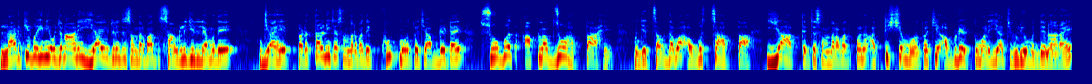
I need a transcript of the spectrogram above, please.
लाडकी बहीण योजना आणि या योजनेच्या संदर्भात सांगली जिल्ह्यामध्ये जे आहे पडताळणीच्या संदर्भात एक खूप महत्त्वाची अपडेट आहे. सोबत आपला जो हप्ता आहे म्हणजे चौदावा ऑगस्टचा हप्ता या हप्त्याच्या संदर्भात पण अतिशय महत्त्वाची अपडेट तुम्हाला याच व्हिडिओमध्ये देणार आहे.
